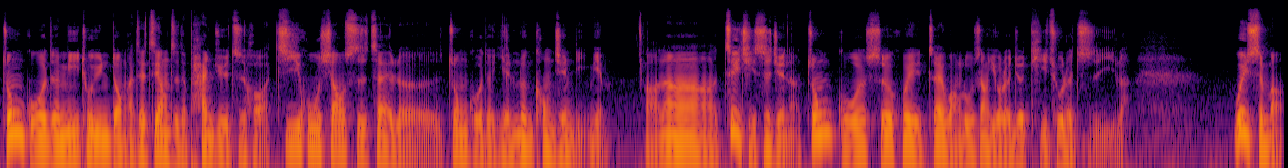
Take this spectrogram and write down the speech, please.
中国的 Me Too 运动啊，在这样子的判决之后啊，几乎消失在了中国的言论空间里面。啊，那这起事件呢，中国社会在网络上有人就提出了质疑了：为什么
